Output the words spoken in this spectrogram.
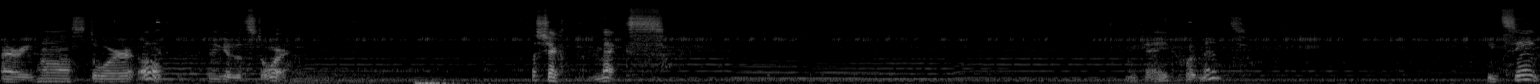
Hiring hall, store. Oh, let me go to the store. Let's check the mechs. Okay, equipment. Heat sink.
